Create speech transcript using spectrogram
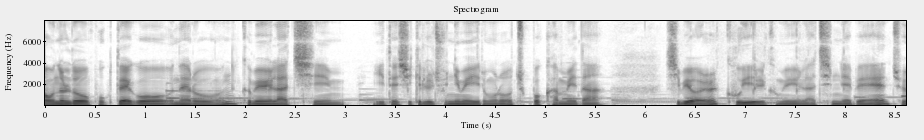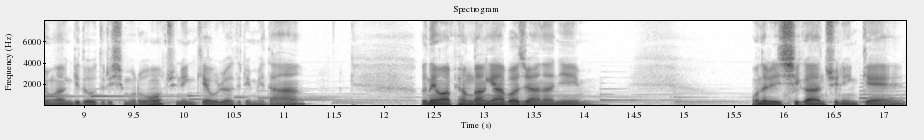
오늘도 복되고 은혜로운 금요일 아침이 되시기를 주님의 이름으로 축복합니다. 12월 9일 금요일 아침 예배 조용한 기도 드리심으로 주님께 올려드립니다. 은혜와 평강의 아버지 하나님 오늘 이 시간 주님께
